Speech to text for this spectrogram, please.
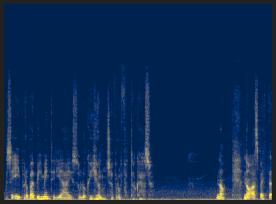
Sì, probabilmente li hai, solo che io non ci avrò fatto caso. No, no, aspetta.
